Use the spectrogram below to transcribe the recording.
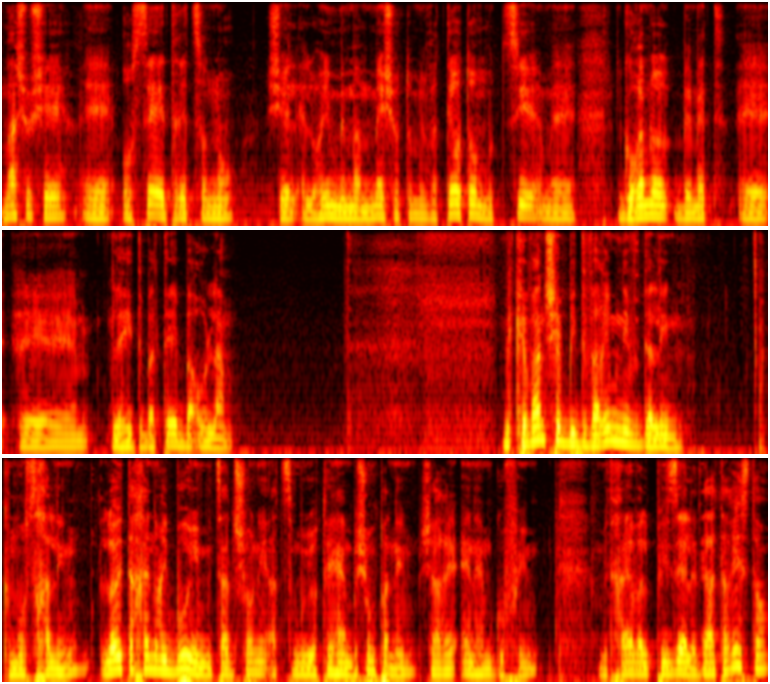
משהו שעושה את רצונו של אלוהים, מממש אותו, מבטא אותו, מוציא, גורם לו באמת אה, אה, להתבטא בעולם. מכיוון שבדברים נבדלים, כמו זכלים, לא ייתכן ריבוי מצד שוני עצמויותיהם בשום פנים, שהרי אין הם גופים. מתחייב על פי זה, לדעת אריסטו,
